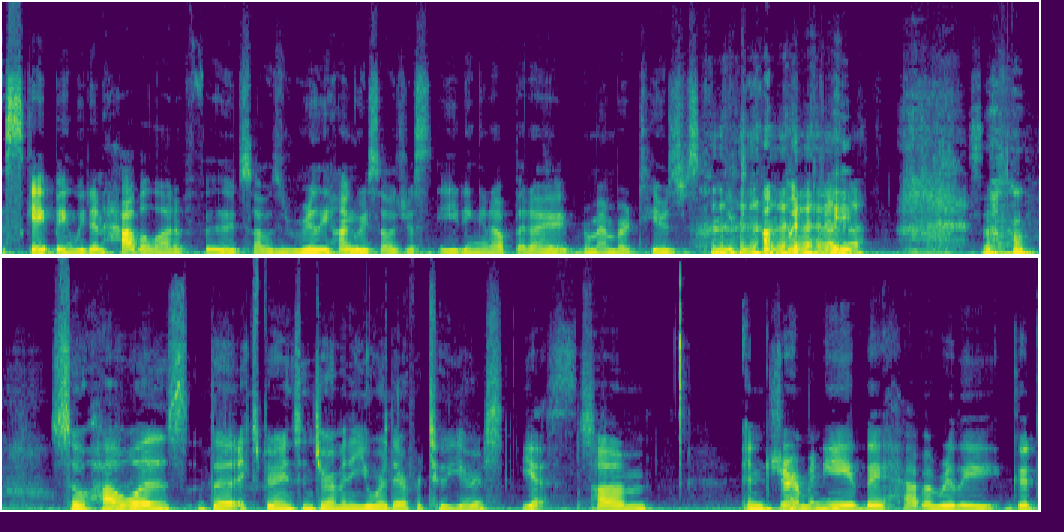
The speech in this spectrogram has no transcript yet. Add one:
escaping we didn't have a lot of food so i was really hungry so i was just eating it up but i remember tears just coming down my face so So, how was the experience in Germany? You were there for two years. yes um, in germany they have a really good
